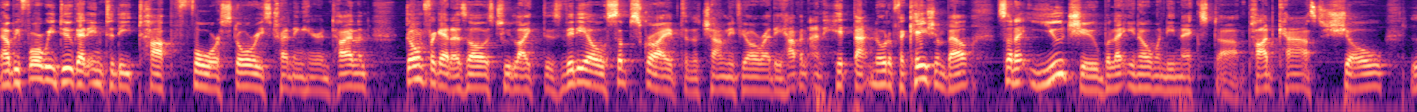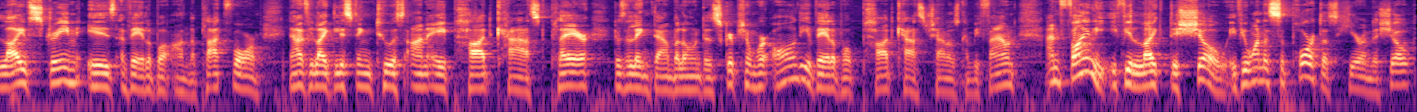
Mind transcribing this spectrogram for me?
Now, before we do get into the top four stories trending here in Thailand, don't forget, as always, to like this video, subscribe to the channel if you already haven't, and hit that notification bell so that YouTube will let you know when the next uh, podcast, show, live stream is available on the platform. Now, if you like listening to us on a podcast player, there's a link down below in the description where all the available podcast channels can be found. And finally, if you like the show, if you want to support us here on the show,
